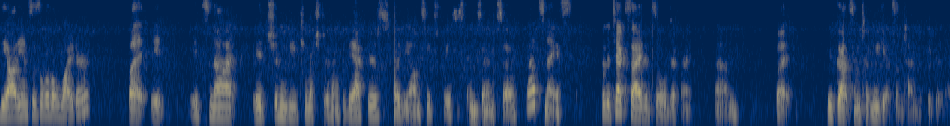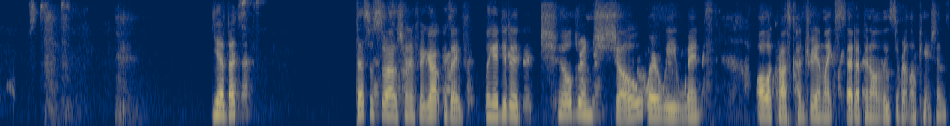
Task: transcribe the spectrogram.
The audience is a little wider, but it it's not. It shouldn't be too much different for the actors as far as the onstage space is concerned. So that's nice. For the tech side, it's a little different, um, but we've got some time. We get some time to figure that out. which is nice. Yeah, that's that's just what I was trying to figure out because I've like I did a children's show where we went all across country and like set up in all these different locations,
